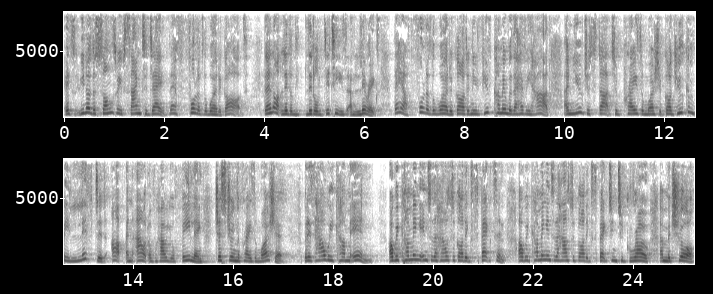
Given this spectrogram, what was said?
It's, you know, the songs we've sang today, they're full of the word of God. They're not little, little ditties and lyrics. They are full of the word of God. And if you've come in with a heavy heart and you just start to praise and worship God, you can be lifted up and out of how you're feeling just during the praise and worship. But it's how we come in. Are we coming into the house of God expectant? Are we coming into the house of God expecting to grow and mature,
